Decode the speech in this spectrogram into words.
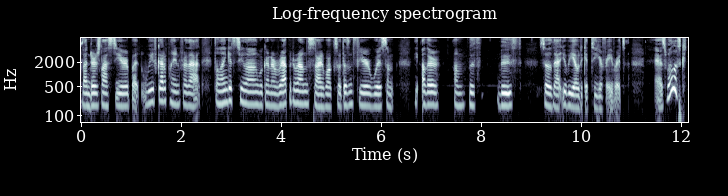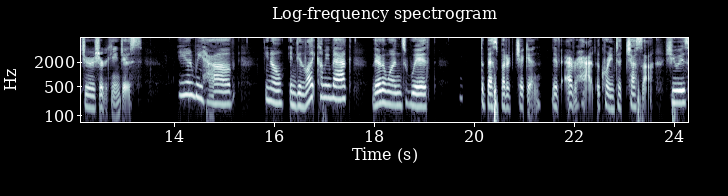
vendors last year, but we've got a plan for that. The line gets too long, we're gonna wrap it around the sidewalk so it doesn't fear with some the other um booth booth, so that you'll be able to get to your favorites, as well as get your sugarcane juice. And we have, you know, Indian Light coming back. They're the ones with the best buttered chicken they've ever had, according to Chessa. She was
